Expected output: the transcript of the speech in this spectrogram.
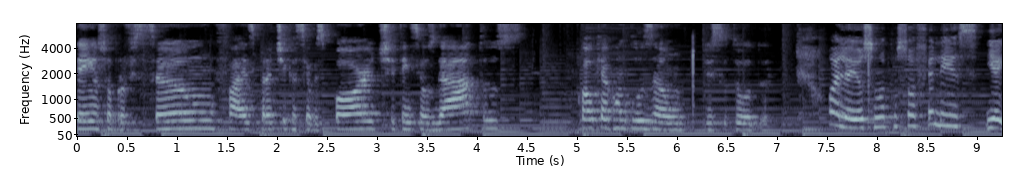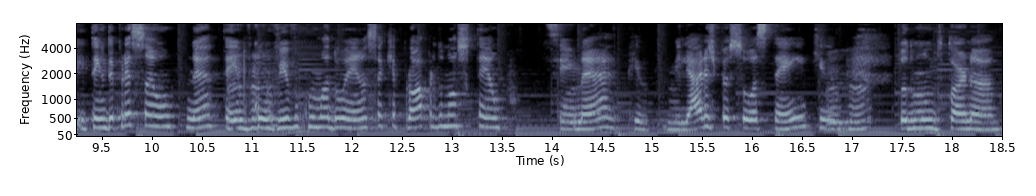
tem a sua profissão, faz, pratica seu esporte, tem seus gatos. Qual que é a conclusão disso tudo? Olha, eu sou uma pessoa feliz e, e tenho depressão, né? Tenho uhum. convivo com uma doença que é própria do nosso tempo. Sim. né? Que milhares de pessoas têm, que uhum. todo mundo torna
